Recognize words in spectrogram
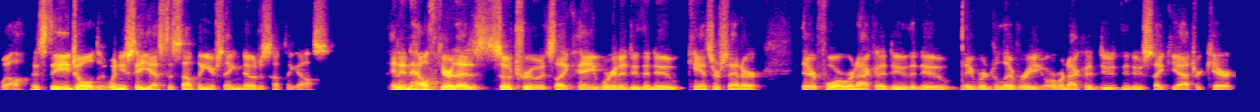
well it's the age old when you say yes to something you're saying no to something else. And in healthcare that is so true. It's like hey we're going to do the new cancer center. Therefore we're not going to do the new labor and delivery or we're not going to do the new psychiatric care.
